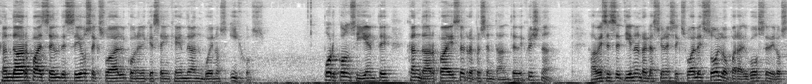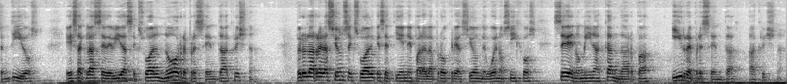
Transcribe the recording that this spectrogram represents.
Kandarpa es el deseo sexual con el que se engendran buenos hijos. Por consiguiente, Kandarpa es el representante de Krishna. A veces se tienen relaciones sexuales solo para el goce de los sentidos, esa clase de vida sexual no representa a Krishna. Pero la relación sexual que se tiene para la procreación de buenos hijos se denomina Kandarpa y representa a Krishna.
